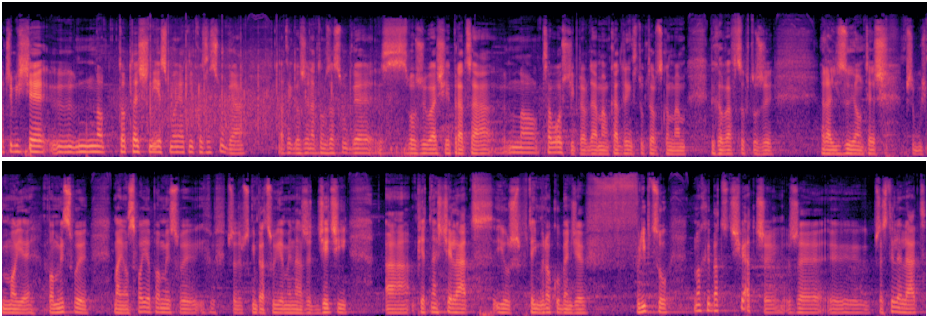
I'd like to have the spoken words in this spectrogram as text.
Oczywiście no, to też nie jest moja tylko zasługa, dlatego że na tą zasługę złożyła się praca no, całości, prawda? Mam kadrę instruktorską, mam wychowawców, którzy realizują też, przypuśćmy, moje pomysły, mają swoje pomysły. Przede wszystkim pracujemy na rzecz dzieci, a 15 lat już w tym roku będzie w lipcu, no chyba to świadczy, że y, przez tyle lat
